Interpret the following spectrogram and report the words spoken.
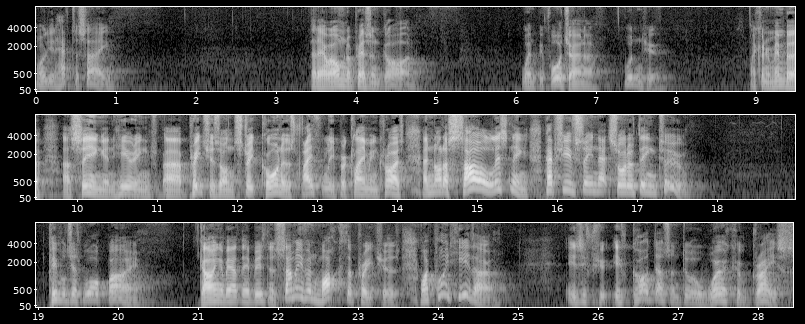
Well, you'd have to say that our omnipresent God went before Jonah, wouldn't you? I can remember uh, seeing and hearing uh, preachers on street corners faithfully proclaiming Christ and not a soul listening. Perhaps you've seen that sort of thing too. People just walk by, going about their business. Some even mock the preachers. My point here, though, is if, you, if God doesn't do a work of grace,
